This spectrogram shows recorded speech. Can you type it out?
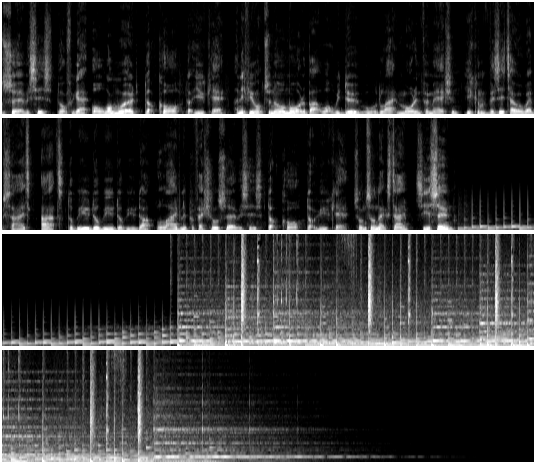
services, don't forget, all one word, .co.uk. And if you want to know more about what we do or would like more information, you can visit our website at www.livelyprofessionalservices.co.uk. So until next time, see you soon.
